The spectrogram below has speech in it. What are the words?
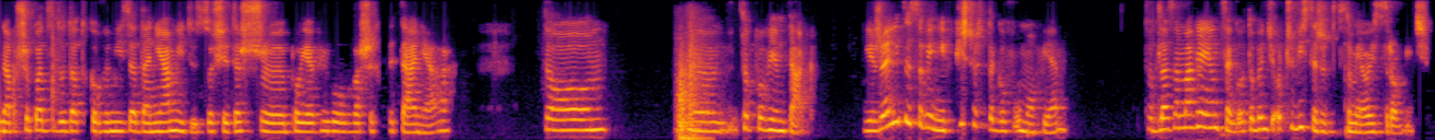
na przykład z dodatkowymi zadaniami, co się też yy, pojawiło w Waszych pytaniach, to, yy, to powiem tak. Jeżeli Ty sobie nie wpiszesz tego w umowie, to dla zamawiającego to będzie oczywiste, że Ty to miałeś zrobić.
